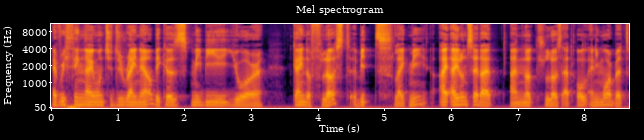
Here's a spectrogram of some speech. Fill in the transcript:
everything I want to do right now because maybe you're kind of lost a bit like me. I, I don't say that I'm not lost at all anymore, but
